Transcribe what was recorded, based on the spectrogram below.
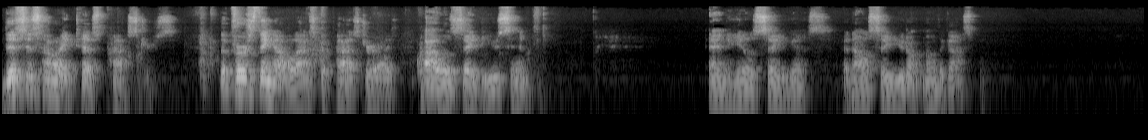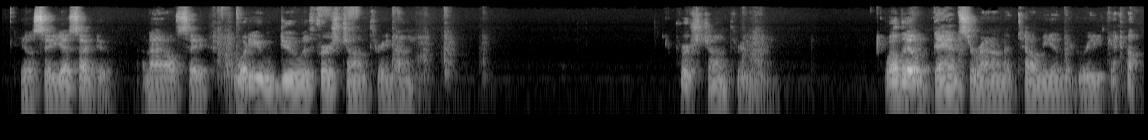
This is how I test pastors. The first thing I will ask a pastor, I, I will say, Do you sin? And he'll say, Yes. And I'll say, You don't know the gospel. He'll say, Yes, I do. And I'll say, What do you do with 1 John 3 9? 1 John 3 9. Well, they'll dance around and tell me in the Greek and all,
